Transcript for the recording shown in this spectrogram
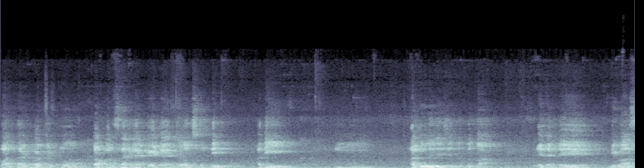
వన్ థర్డ్ బడ్జెట్ను తప్పనిసరిగా కేటాయించవలసి ఉంది. అది అభివృద్ధి చెందుతున్న లేదంటే నివాస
